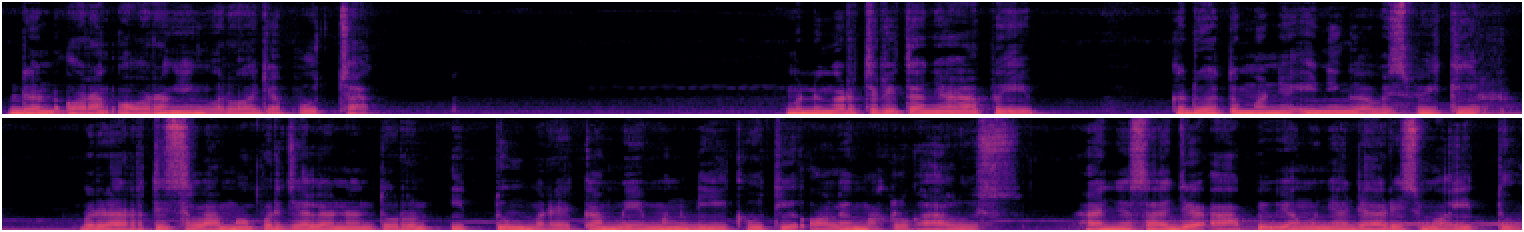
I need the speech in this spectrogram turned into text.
dan orang-orang yang berwajah pucat. Mendengar ceritanya Apip, kedua temannya ini gak habis pikir. Berarti selama perjalanan turun itu mereka memang diikuti oleh makhluk halus. Hanya saja Apip yang menyadari semua itu.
